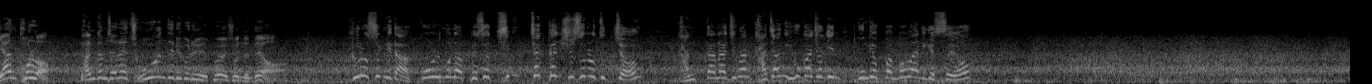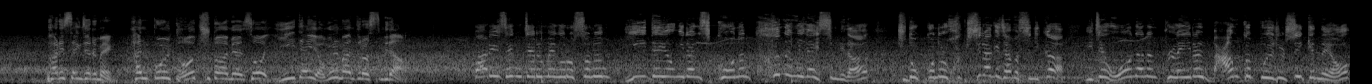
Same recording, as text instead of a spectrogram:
얀 콜러 방금 전에 좋은 드리블을 보여줬는데요 그렇습니다. 골문 앞에서 침착한 슛으로 득점. 간단하지만 가장 효과적인 공격 방법 아니겠어요? 파리 생제르맹 한 골 더 추가하면서 2대 0을 만들었습니다 파리 생제르맹으로서는 2대 0이라는 스코어는 큰 의미가 있습니다. 주도권을 확실하게 잡았으니까 이제 원하는 플레이를 마음껏 보여줄 수 있겠네요.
